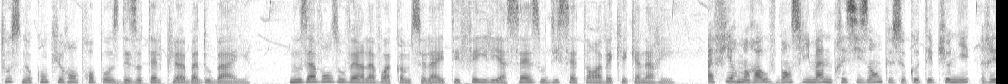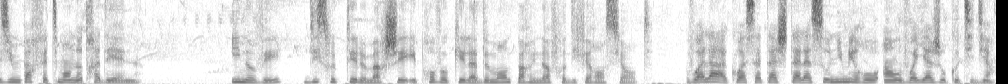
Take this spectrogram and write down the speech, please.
tous nos concurrents proposent des hôtels-clubs à Dubaï. Nous avons ouvert la voie comme cela a été fait il y a 16 ou 17 ans avec les Canaries affirme Raouf Bansliman précisant que ce côté pionnier résume parfaitement notre ADN. Innover, disrupter le marché et provoquer la demande par une offre différenciante. Voilà à quoi s'attache Talasso numéro 1 au voyage au quotidien.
